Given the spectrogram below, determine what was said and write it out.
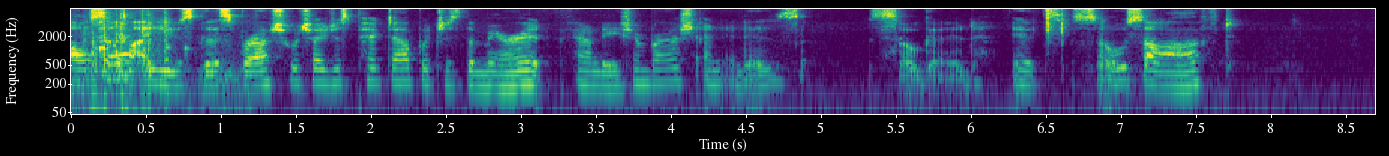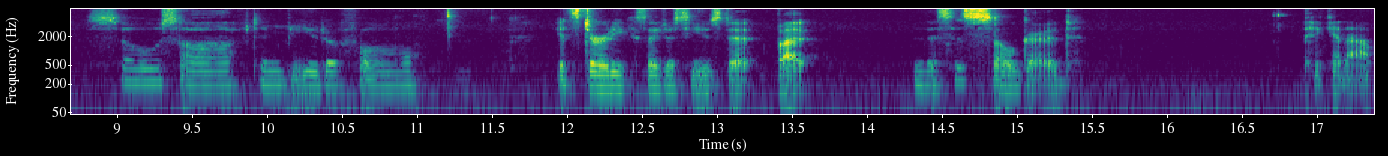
also, I use this brush, which I just picked up, which is the Merit foundation brush, and it is so good. It's so soft so soft and beautiful. It's dirty because I just used it, but this is so good. Pick it up.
